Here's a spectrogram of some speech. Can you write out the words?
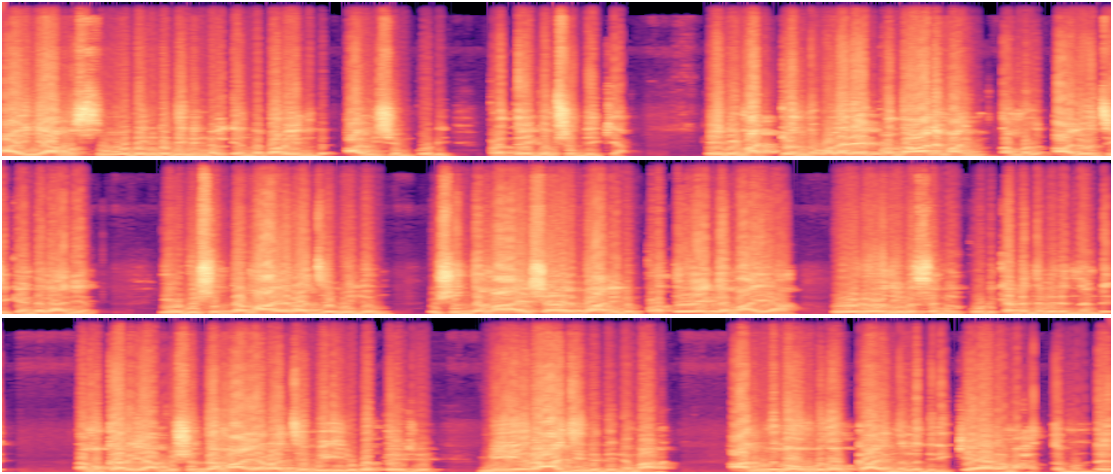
അയ്യാമു സൂദിന്റെ ദിനങ്ങൾ എന്ന് പറയുന്നത്. ആവശ്യം കൂടി പ്രത്യേകം ശ്രദ്ധിക്കാം ഇനി മറ്റൊന്ന് വളരെ പ്രധാനമായും നമ്മൾ ആലോചിക്കേണ്ട കാര്യം. ഈ വിശുദ്ധമായ റജബിലും വിശുദ്ധമായ ഷഹബാനിലും പ്രത്യേകമായ ഓരോ ദിവസങ്ങൾ കൂടി കടന്നു വരുന്നുണ്ട്. നമുക്കറിയാം വിശുദ്ധമായ റജബ് ഇരുപത്തേഴ് മീറാജിന്റെ ദിനമാണ്. അന്ന് നോമ്പ് നോക്കുക എന്നുള്ളതിന് ഏറെ മഹത്വമുണ്ട്.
